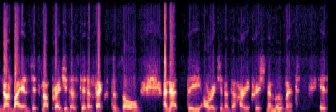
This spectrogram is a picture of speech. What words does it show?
non-biased, it's not prejudiced, it affects the soul, and that's the origin of the Hare Krishna movement. Is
